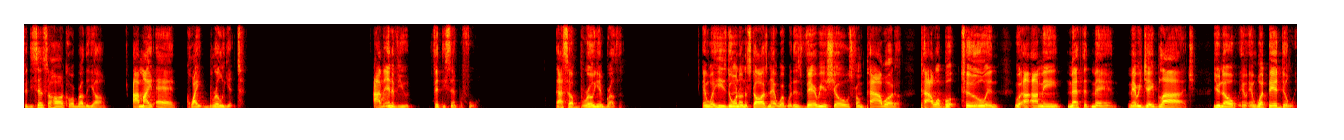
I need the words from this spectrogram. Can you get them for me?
50 Cent's a hardcore brother, y'all. I might add, quite brilliant. I've interviewed 50 Cent before. That's a brilliant brother. And what he's doing on the Starz Network with his various shows from Power to Power Book 2 and I mean Method Man, Mary J. Blige, you know, and, and what they're doing.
